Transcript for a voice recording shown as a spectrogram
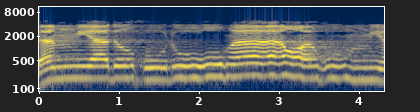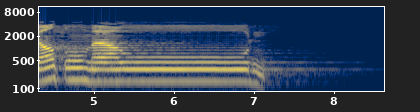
لم يدخلوها وهم يطمعون.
